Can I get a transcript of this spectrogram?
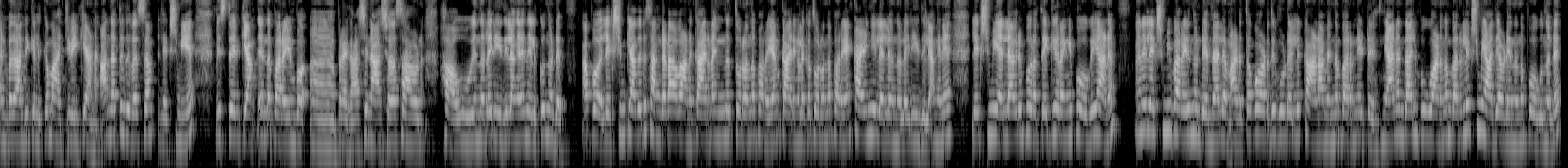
ഒൻപതാം തീയതിക്ക് മാറ്റിവെക്കുകയാണ് അന്നത്തെ ദിവസം ലക്ഷ്മിയെ വിസ്തരിക്കാം എന്ന് പറയുമ്പോൾ പ്രകാശൻ ആശ്വാസമാവണം ഹൗ എന്നുള്ള രീതിയിൽ അങ്ങനെ നിൽക്കുന്നുണ്ട്. അപ്പോൾ ലക്ഷ്മിക്ക് അതൊരു സങ്കടമാവാണ് കാരണം ഇന്ന് തുറന്ന് പറയാൻ കാര്യങ്ങളൊക്കെ തുറന്ന് പറയാൻ കഴിഞ്ഞില്ലല്ലോ എന്നുള്ള രീതിയിൽ. അങ്ങനെ ലക്ഷ്മി എല്ലാവരും പുറത്തേക്ക് ഇറങ്ങി പോവുകയാണ്. അങ്ങനെ ലക്ഷ്മി പറയുന്നുണ്ട് എന്തായാലും അടുത്ത കോടതി കൂടുതൽ കാണാമെന്നും പറഞ്ഞിട്ട് ഞാൻ എന്തായാലും പോവുകയാണെന്നും പറഞ്ഞ് ലക്ഷ്മി ആദ്യം അവിടെ നിന്നും പോകുന്നുണ്ട്.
